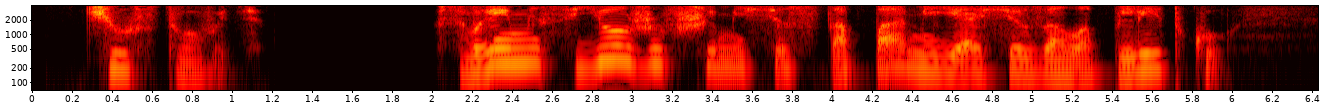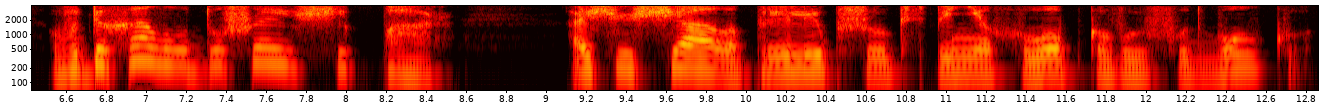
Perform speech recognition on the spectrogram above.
— чувствовать. Своими съежившимися стопами я осязала плитку, вдыхала удушающий пар, ощущала прилипшую к спине хлопковую футболку,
